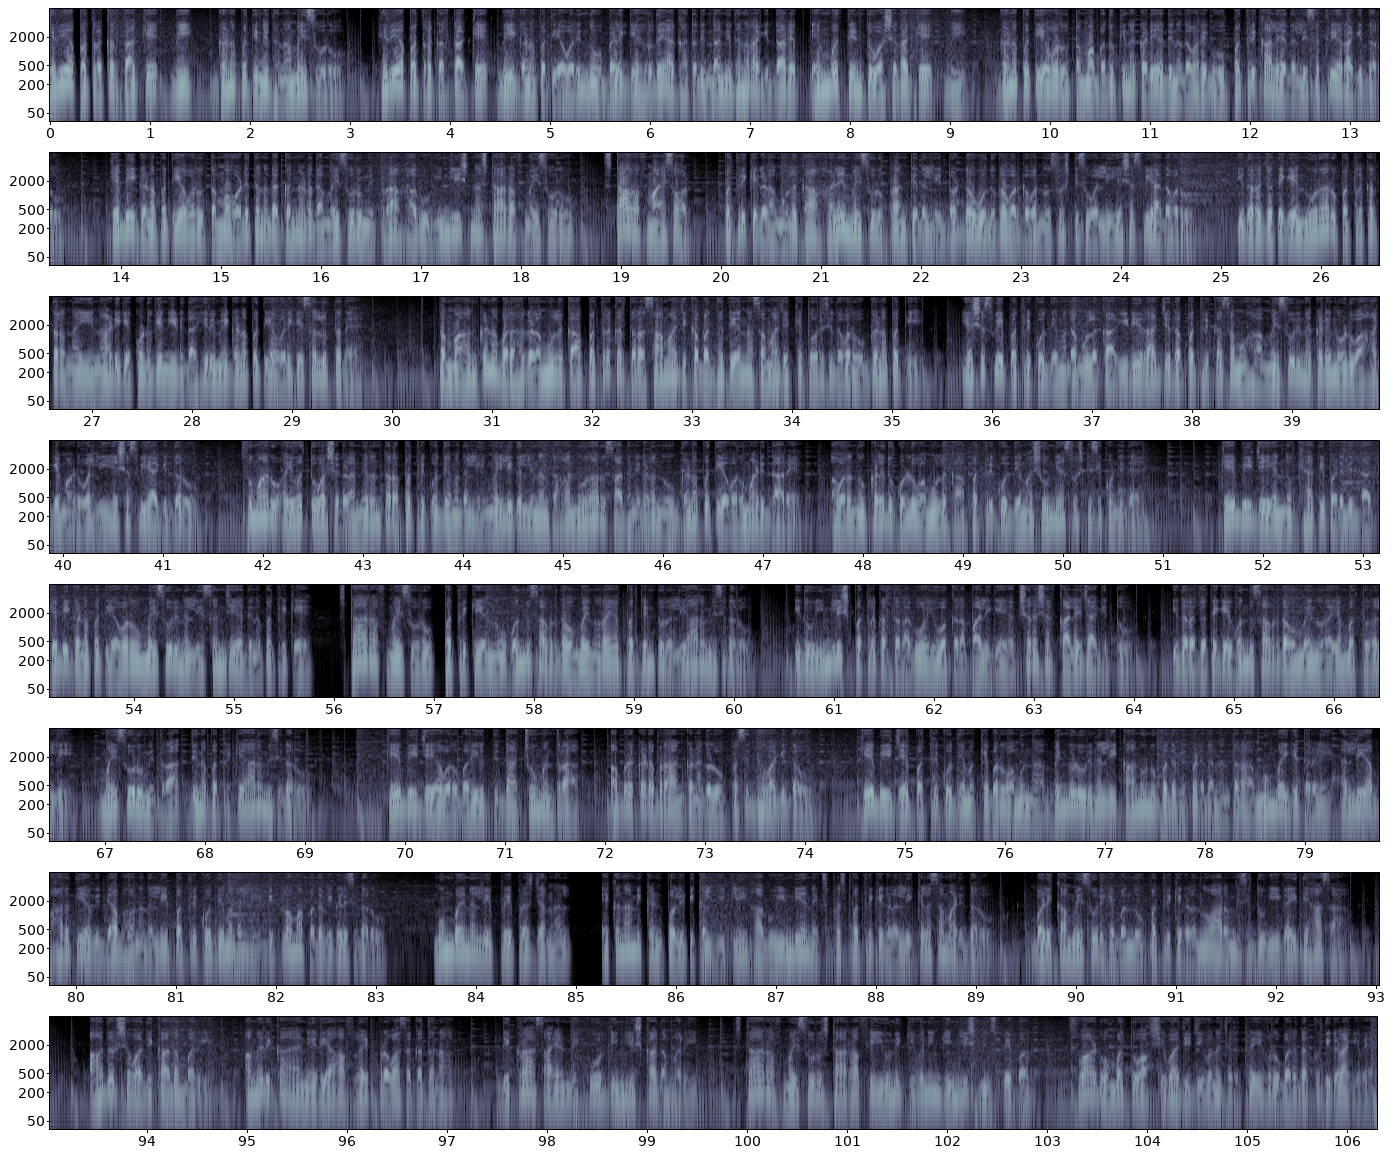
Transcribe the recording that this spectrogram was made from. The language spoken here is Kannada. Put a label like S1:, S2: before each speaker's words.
S1: ಹಿರಿಯ ಪತ್ರಕರ್ತ ಕೆ ವಿ. ಗಣಪತಿ ನಿಧನ ಮೈಸೂರು. ಹಿರಿಯ ಪತ್ರಕರ್ತ ಕೆ ವಿ. ಗಣಪತಿ ಅವರಿಂದು ಬೆಳಗ್ಗೆ ಹೃದಯಾಘಾತದಿಂದ ನಿಧನರಾಗಿದ್ದಾರೆ. ಎಂಬತ್ತೆಂಟು ವರ್ಷದ ಕೆ ವಿ. ಗಣಪತಿ ಅವರು ತಮ್ಮ ಬದುಕಿನ ಕಡೆಯ ದಿನದವರೆಗೂ ಪತ್ರಿಕಾಲಯದಲ್ಲಿ ಸಕ್ರಿಯರಾಗಿದ್ದರು. ಕೆಬಿ ಗಣಪತಿ ಅವರು ತಮ್ಮ ಒಡೆತನದ ಕನ್ನಡದ ಮೈಸೂರು ಮಿತ್ರ ಹಾಗೂ ಇಂಗ್ಲಿಷ್ನ star of Mysore, star of Mysore ಪತ್ರಿಕೆಗಳ ಮೂಲಕ ಹಳೆ ಮೈಸೂರು ಪ್ರಾಂತ್ಯದಲ್ಲಿ ದೊಡ್ಡ ಓದುಗ ವರ್ಗವನ್ನು ಸೃಷ್ಟಿಸುವಲ್ಲಿ ಯಶಸ್ವಿಯಾದವರು. ಇದರ ಜೊತೆಗೆ ನೂರಾರು ಪತ್ರಕರ್ತರನ್ನ ಈ ನಾಡಿಗೆ ಕೊಡುಗೆ ನೀಡಿದ ಹಿರಿಮೆ ಗಣಪತಿ ಅವರಿಗೆ ಸಲ್ಲುತ್ತದೆ. ತಮ್ಮ ಅಂಕಣ ಬರಹಗಳ ಮೂಲಕ ಪತ್ರಕರ್ತರ ಸಾಮಾಜಿಕ ಬದ್ಧತೆಯನ್ನ ಸಮಾಜಕ್ಕೆ ತೋರಿಸಿದವರು ಗಣಪತಿ. ಯಶಸ್ವಿ ಪತ್ರಿಕೋದ್ಯಮದ ಮೂಲಕ ಇಡೀ ರಾಜ್ಯದ ಪತ್ರಿಕಾ ಸಮೂಹ ಮೈಸೂರಿನ ಕಡೆ ನೋಡುವ ಹಾಗೆ ಮಾಡುವಲ್ಲಿ ಯಶಸ್ವಿಯಾಗಿದ್ದರು. ಸುಮಾರು ಐವತ್ತು ವರ್ಷಗಳ ನಿರಂತರ ಪತ್ರಿಕೋದ್ಯಮದಲ್ಲಿ ಮೈಲಿಗಲ್ಲಿನಂತಹ ನೂರಾರು ಸಾಧನೆಗಳನ್ನು ಗಣಪತಿ ಅವರು ಮಾಡಿದ್ದಾರೆ. ಅವರನ್ನು ಕಳೆದುಕೊಳ್ಳುವ ಮೂಲಕ ಪತ್ರಿಕೋದ್ಯಮ ಶೂನ್ಯ ಸೃಷ್ಟಿಸಿಕೊಂಡಿದೆ. ಕೆಬಿಜೆ ಎಂದು ಖ್ಯಾತಿ ಪಡೆದಿದ್ದ ಕೆಬಿ ಗಣಪತಿ ಅವರು ಮೈಸೂರಿನಲ್ಲಿ ಸಂಜೆಯ ದಿನಪತ್ರಿಕೆ, ಸ್ಟಾರ್ ಆಫ್ ಮೈಸೂರು ಪತ್ರಿಕೆಯನ್ನು ಒಂದು ಸಾವಿರದ ಒಂಬೈನೂರ ಎಪ್ಪತ್ತೆಂಟರಲ್ಲಿ ಆರಂಭಿಸಿದರು. ಇದು ಇಂಗ್ಲಿಷ್ ಪತ್ರಕರ್ತರಾಗುವ ಯುವಕರ ಪಾಲಿಗೆ ಅಕ್ಷರಶಃ ಕಾಲೇಜ್ ಆಗಿತ್ತು. ಇದರ ಜೊತೆಗೆ ಒಂದು ಸಾವಿರದ ಒಂಬೈನೂರ ಎಂಬತ್ತರಲ್ಲಿ ಮೈಸೂರು ಮಿತ್ರ ದಿನಪತ್ರಿಕೆ ಆರಂಭಿಸಿದರು. ಕೆಬಿಜೆ ಅವರು ಬರೆಯುತ್ತಿದ್ದ ಚೂಮಂತ್ರ, ಅಬ್ರಕಡಬ್ರ ಅಂಕಣಗಳು ಪ್ರಸಿದ್ಧವಾಗಿದ್ದವು. ಕೆಬಿಜೆ ಪತ್ರಿಕೋದ್ಯಮಕ್ಕೆ ಬರುವ ಮುನ್ನ ಬೆಂಗಳೂರಿನಲ್ಲಿ ಕಾನೂನು ಪದವಿ ಪಡೆದ ನಂತರ ಮುಂಬೈಗೆ ತೆರಳಿ ಅಲ್ಲಿಯ ಭಾರತೀಯ ವಿದ್ಯಾಭವನದಲ್ಲಿ ಪತ್ರಿಕೋದ್ಯಮದಲ್ಲಿ ಡಿಪ್ಲೊಮಾ ಪದವಿ ಗಳಿಸಿದರು. ಮುಂಬೈನಲ್ಲಿ free press journal, economic and political weekly ಹಾಗೂ ಇಂಡಿಯನ್ ಎಕ್ಸ್ಪ್ರೆಸ್ ಪತ್ರಿಕೆಗಳಲ್ಲಿ ಕೆಲಸ ಮಾಡಿದ್ದರು. ಬಳಿಕ ಮೈಸೂರಿಗೆ ಬಂದು ಪತ್ರಿಕೆಗಳನ್ನು ಆರಂಭಿಸಿದ್ದು ಈಗ ಇತಿಹಾಸ. ಆದರ್ಶವಾದಿ ಕಾದಂಬರಿ, America on area of light ಪ್ರವಾಸ ಕಥನ, the cross and the Coorg English ಕಾದಂಬರಿ, star of Mysore, star of a unique evening English news paper, sword ಒಂಬತ್ತು ಆಫ್ ಶಿವಾಜಿ ಜೀವನ ಚರಿತ್ರೆ ಇವರು ಬರೆದ ಕೃತಿಗಳಾಗಿವೆ.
